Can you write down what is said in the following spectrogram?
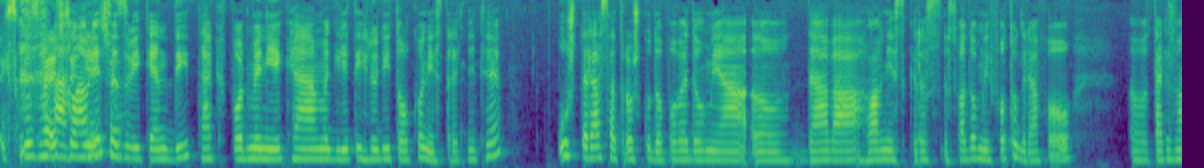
Skúsme ešte a hlavne niečo. cez víkendy, tak poďme niekam, kde tých ľudí toľko nestretnete. Už teraz sa trošku do povedomia uh, dáva hlavne skrz svadobných fotografov E, tzv.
